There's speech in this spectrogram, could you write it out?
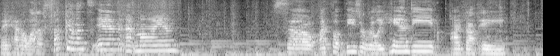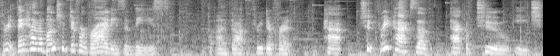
they had a lot of succulents in at mine. So I thought these are really handy. I got a three, they had a bunch of different varieties of these. I got three different pack, two, three packs of, pack of two each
